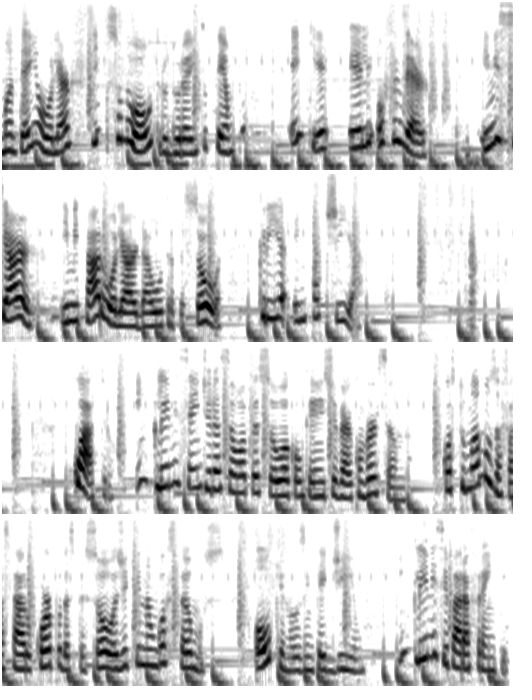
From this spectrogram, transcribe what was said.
Mantenha o olhar fixo no outro durante o tempo em que ele o fizer. Iniciar, imitar o olhar da outra pessoa cria empatia. 4. Incline-se em direção à pessoa com quem estiver conversando. Costumamos afastar o corpo das pessoas de que não gostamos ou que nos entediam. Incline-se para a frente,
